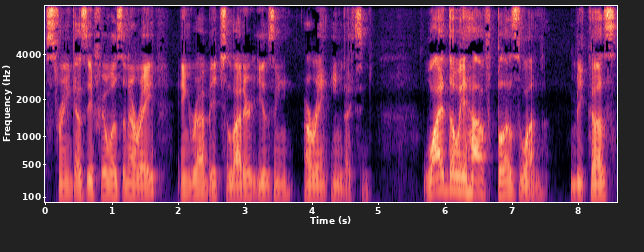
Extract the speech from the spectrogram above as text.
string as if it was an array and grab each letter using array indexing. Why do we have plus one? Because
